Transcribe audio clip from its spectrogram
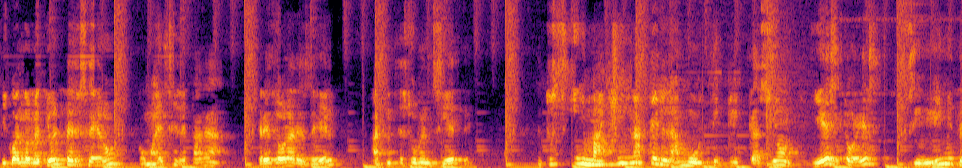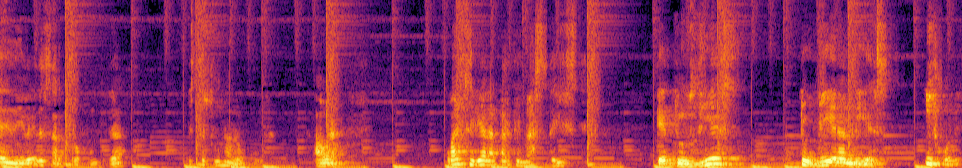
y cuando metió el tercero, como a él se le paga tres dólares de él, a ti te suben siete. Entonces imagínate la multiplicación y esto es sin límite de niveles a la profundidad. Esto es una locura. Ahora, ¿cuál sería la parte más triste? Que tus 10 tuvieran 10. Híjole,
